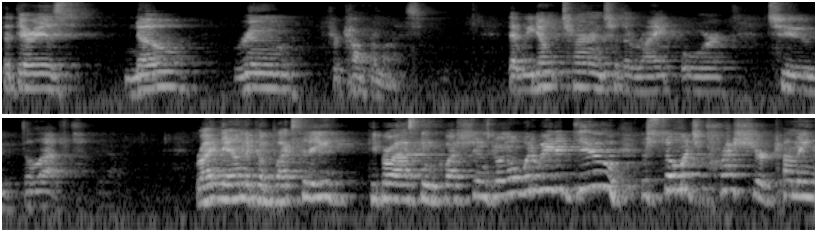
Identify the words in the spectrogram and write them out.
that there is no room for compromise, that we don't turn to the right or to the left. Right now, in the complexity, people are asking questions, going, Oh, what are we to do? There's so much pressure coming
